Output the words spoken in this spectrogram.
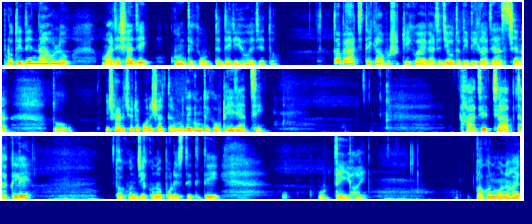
প্রতিদিন না হলেও মাঝে সাঝেই ঘুম থেকে উঠতে দেরি হয়ে যেত। তবে আজ থেকে অবশ্য ঠিক হয়ে গেছে, যেহেতু দিদি কাজে আসছে না, তো ওই সাড়ে ছটা পৌনে সাতটার মধ্যে ঘুম থেকে উঠেই যাচ্ছি। কাজের চাপ থাকলে তখন যে কোনো পরিস্থিতিতেই উঠতেই হয়। তখন মনে হয়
